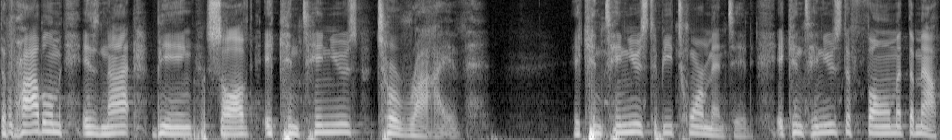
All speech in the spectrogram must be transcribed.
The problem is not being solved, it continues to writhe. It continues to be tormented. It continues to foam at the mouth.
